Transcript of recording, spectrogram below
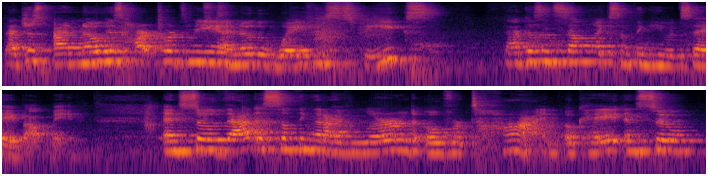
That just I know his heart towards me. I know the way he speaks. That doesn't sound like something he would say about me." And so that is something that I've learned over time. Okay, and so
